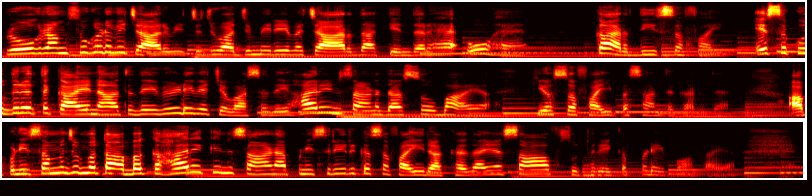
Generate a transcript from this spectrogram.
ਪ੍ਰੋਗਰਾਮ ਸੁਗੜ ਵਿਚਾਰ ਵਿੱਚ ਜੋ ਅੱਜ ਮੇਰੇ ਵਿਚਾਰ ਦਾ ਕੇਂਦਰ ਹੈ, ਉਹ ਹੈ ਘਰ ਦੀ ਸਫ਼ਾਈ। ਇਸ ਕੁਦਰਤ ਕਾਇਨਾਤ ਦੇ ਵਿਹੜੇ ਵਿੱਚ ਵੱਸਦੇ ਹਰ ਇਨਸਾਨ ਦਾ ਸੁਭਾਅ ਆ ਕਿ ਉਹ ਸਫ਼ਾਈ ਪਸੰਦ ਕਰਦਾ ਹੈ। ਆਪਣੀ ਸਮਝ ਮੁਤਾਬਕ ਹਰ ਇੱਕ ਇਨਸਾਨ ਆਪਣੀ ਸਰੀਰਕ ਸਫ਼ਾਈ ਰੱਖਦਾ ਹੈ ਸਾਫ਼ ਸੁਥਰੇ ਕੱਪੜੇ ਪਾਉਂਦਾ ਹੈ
